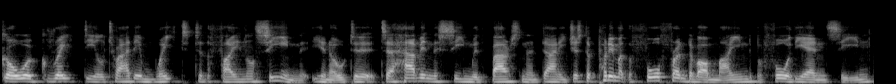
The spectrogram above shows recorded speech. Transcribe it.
go a great deal to add in weight to the final scene. You know, to to have in the scene with Barristan and Danny, just to put him at the forefront of our mind before the end scene,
